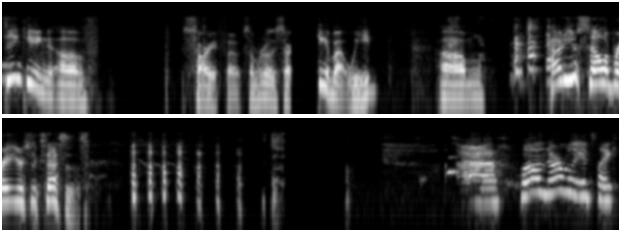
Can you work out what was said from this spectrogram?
thinking of, sorry, folks, I'm really sorry. Thinking about weed. Um, how do you celebrate your successes? Uh, well, normally it's like,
